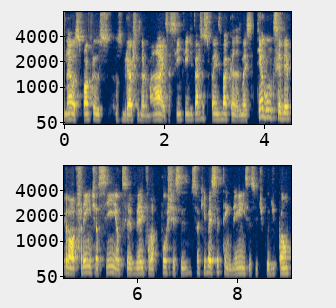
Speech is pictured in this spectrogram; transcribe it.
né, os próprios os brioches normais, assim, tem diversos pães bacanas, mas tem algum que você vê pela frente, assim, ou que você vê e fala, poxa, isso aqui vai ser tendência, esse tipo de pão?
